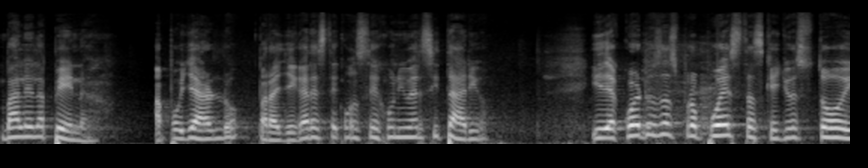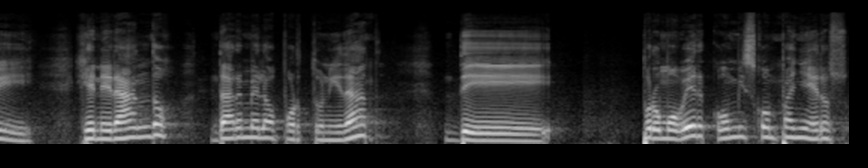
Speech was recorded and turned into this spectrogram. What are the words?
vale la pena apoyarlo para llegar a este consejo universitario. Y de acuerdo a esas propuestas que yo estoy generando, darme la oportunidad de promover con mis compañeros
